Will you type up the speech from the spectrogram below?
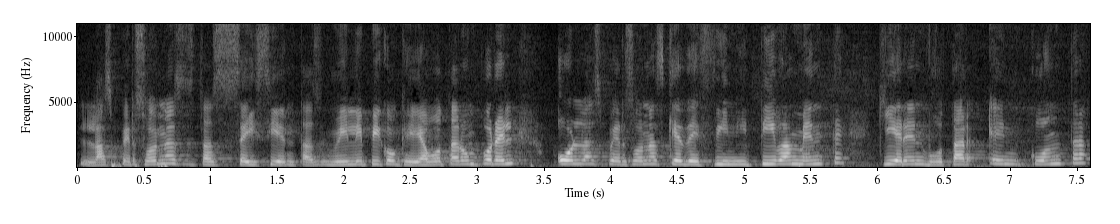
las personas, estas 600 mil y pico que ya votaron por él, o las personas que definitivamente quieren votar en contra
